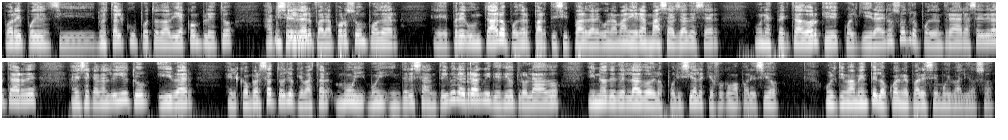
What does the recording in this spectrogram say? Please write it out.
por ahí pueden, si no está el cupo todavía completo, acceder para por Zoom poder eh, preguntar o poder participar de alguna manera, más allá de ser un espectador que cualquiera de nosotros puede entrar a las 6 de la tarde a ese canal de YouTube y ver el conversatorio que va a estar muy, muy interesante. Y ver el rugby desde otro lado y no desde el lado de los policiales que fue como apareció últimamente, lo cual me parece muy valioso.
